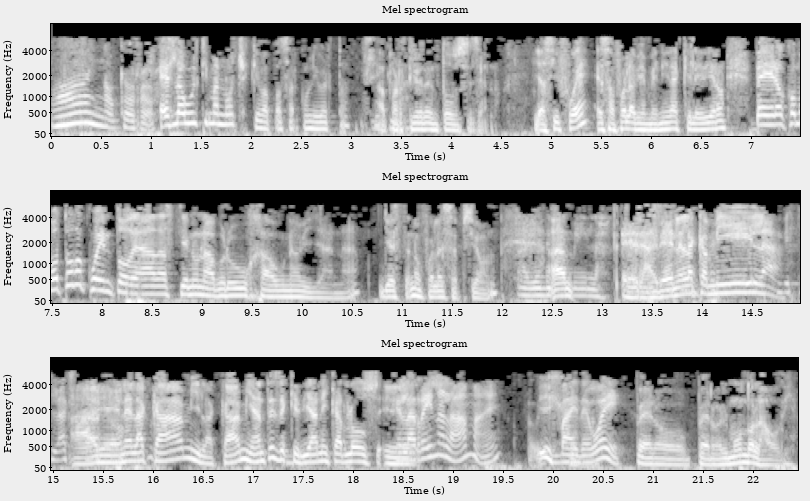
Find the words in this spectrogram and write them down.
Ay, no, qué horror. Es la última noche que va a pasar con libertad. a partir de entonces ya no. Y así fue, esa fue la bienvenida que le dieron. Pero como todo cuento de hadas tiene una bruja o una villana, y este no fue la excepción. Ahí viene Ah, Camila. Era, ahí viene la Camila. La Ahí viene la Cami, la Cami. Antes de que Diana y Carlos... eh, Que la reina la ama, ¿eh? Hijo, By the way. Pero, pero el mundo la odia.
